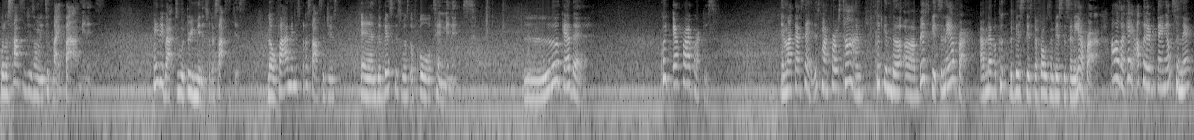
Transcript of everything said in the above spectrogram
Well, the sausages only took like five minutes. Maybe about two or three minutes for the sausages. No, five minutes for the sausages. And the biscuits was the full 10 minutes. Look at that. Quick air fried breakfast. And like I said, this is my first time cooking the uh, biscuits in the air fryer. I've never cooked the biscuits, the frozen biscuits in the air fryer. I was like, hey, I'll put everything else in there.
